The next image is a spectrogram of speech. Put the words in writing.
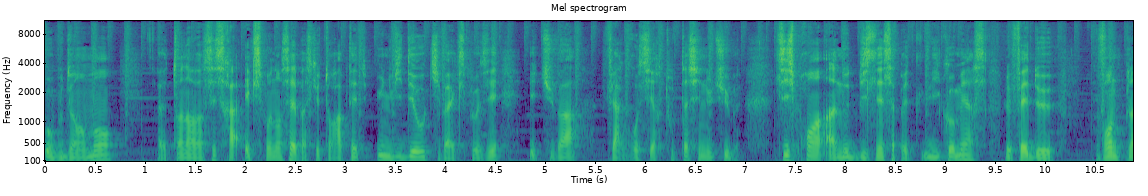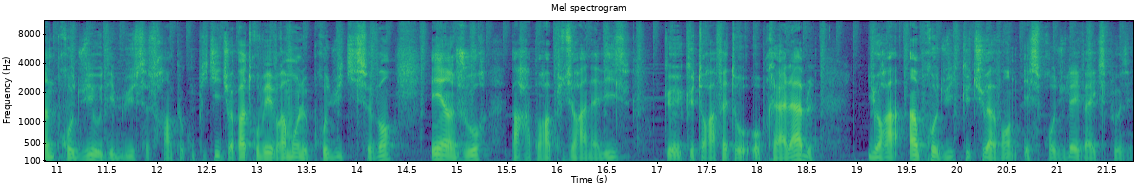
au bout d'un moment, euh, ton avancée sera exponentielle parce que tu auras peut-être une vidéo qui va exploser et tu vas faire grossir toute ta chaîne YouTube. Si je prends un autre business, ça peut être l'e-commerce, le fait de vendre plein de produits. Au début, ce sera un peu compliqué. Tu vas pas trouver vraiment le produit qui se vend. Et un jour, par rapport à plusieurs analyses que, tu auras faites au, préalable, il y aura un produit que tu vas vendre et ce produit-là, il va exploser.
